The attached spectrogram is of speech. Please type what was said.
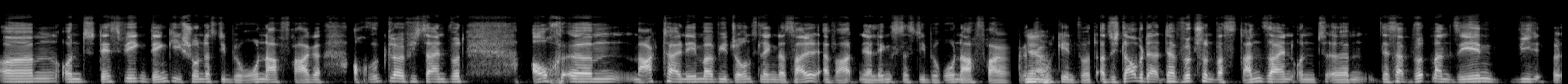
Ähm, und deswegen denke ich schon, dass die Büronachfrage auch rückläufig sein wird. Auch ähm, Marktteilnehmer wie Jones Lang LaSalle erwarten ja längst, dass die Büronachfrage ja. zurückgehen wird. Also ich glaube, da, da wird schon was dran sein und deshalb wird man sehen, wie äh,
